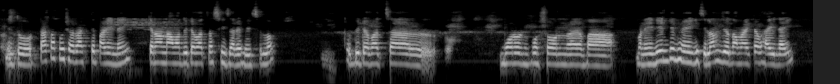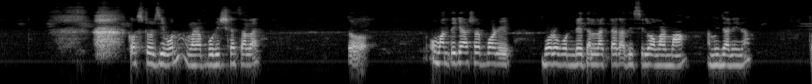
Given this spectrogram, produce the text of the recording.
কিন্তু টাকা পয়সা রাখতে পারি নাই, কেননা আমার দুইটা বাচ্চা সিজারে হয়েছিল। তো দুইটা বাচ্চার ভরণ পোষণ বা মানে রেন্টিন হয়ে গেছিলাম, যেহেতু আমার একটা ভাই নাই। কষ্টর জীবন, আমার আব্বু রিক্সা চালায়। তো ওমান থেকে আসার পরে বড় বোনের দেড় লাখ টাকা দিছিল আমার মা, আমি জানি না। তো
